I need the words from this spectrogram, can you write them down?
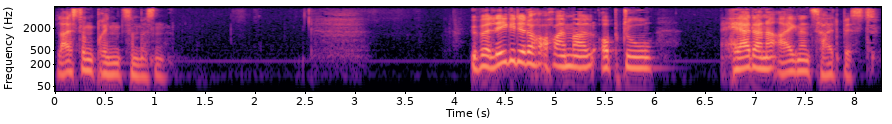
Leistung bringen zu müssen. Überlege dir doch auch einmal, ob du Herr deiner eigenen Zeit bist.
